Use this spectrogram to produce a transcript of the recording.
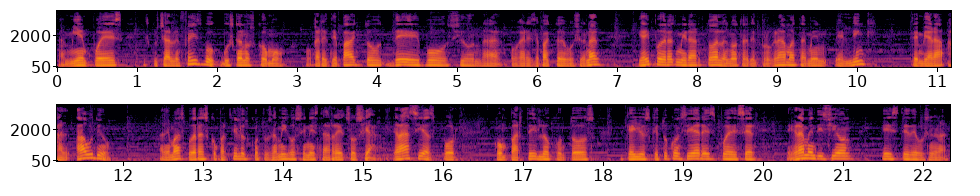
También puedes escucharlo en Facebook. Búscanos como Hogares de Pacto Devocional. Hogares de Pacto Devocional. Y ahí podrás mirar todas las notas del programa. También el link te enviará al audio. Además podrás compartirlos con tus amigos en esta red social. Gracias por compartirlo con todos aquellos que tú consideres puede ser de gran bendición este devocional.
